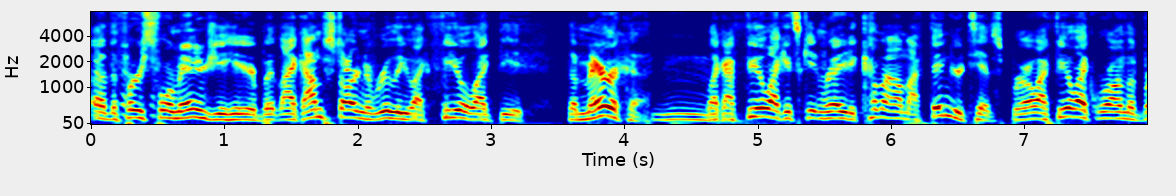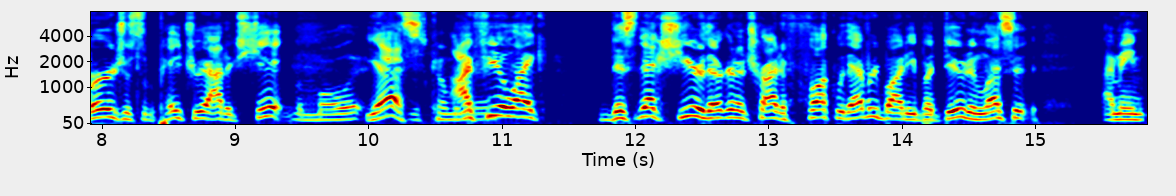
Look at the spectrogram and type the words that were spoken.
of the first form energy here, but like I'm starting to really like feel like the the America. Mm. Like I feel like it's getting ready to come out of my fingertips, bro. I feel like we're on the verge of some patriotic shit. the mullet. Yes, I in. feel like this next year they're going to try to fuck with everybody, but dude, unless it, I mean,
